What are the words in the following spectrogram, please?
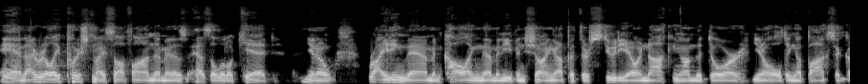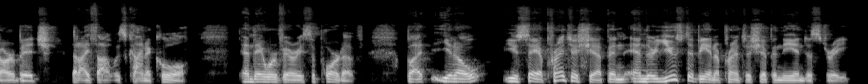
And I really pushed myself on them as, as a little kid you know, writing them and calling them and even showing up at their studio and knocking on the door, you know, holding a box of garbage that I thought was kind of cool. And they were very supportive. But, you know, you say apprenticeship and and there used to be an apprenticeship in the industry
